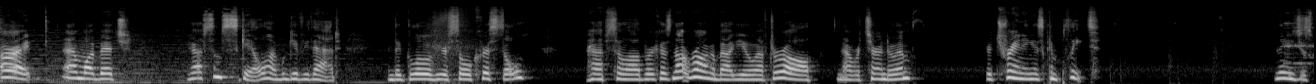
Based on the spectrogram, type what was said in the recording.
Alright, and what, bitch? You have some skill, I will give you that. In the glow of your soul crystal. Perhaps is not wrong about you, after all. Now return to him. Your training is complete. And then he just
